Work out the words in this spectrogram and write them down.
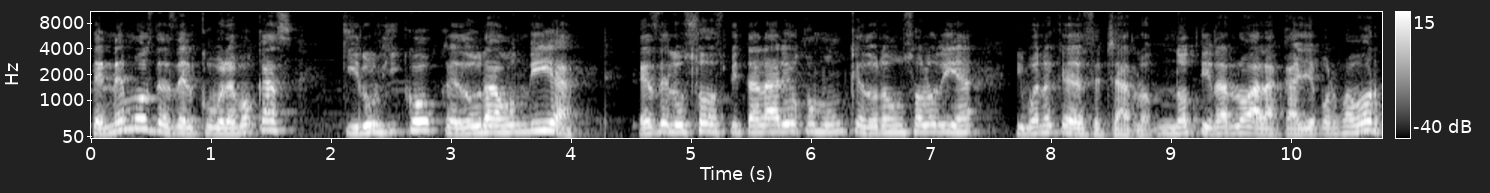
Tenemos desde el cubrebocas quirúrgico que dura un día, es del uso hospitalario común que dura un solo día, y bueno, hay que desecharlo, no tirarlo a la calle, por favor,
